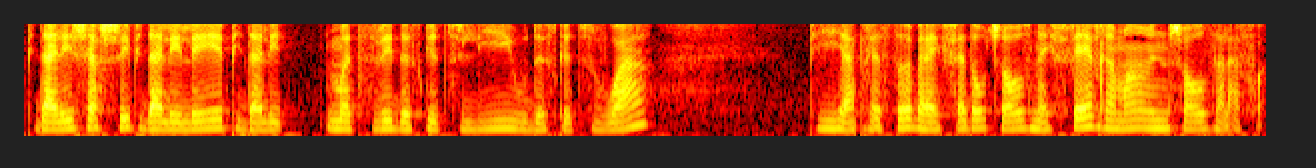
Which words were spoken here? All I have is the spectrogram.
puis d'aller chercher, puis d'aller lire, puis d'aller motivé de ce que tu lis ou de ce que tu vois. Puis après ça, ben fais d'autres choses, mais fais vraiment une chose à la fois.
